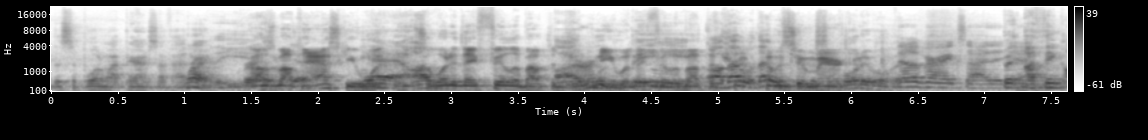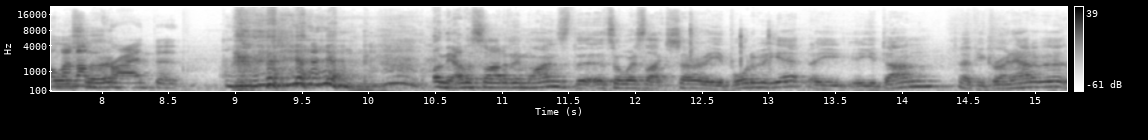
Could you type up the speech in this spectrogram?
the support of my parents I've had Right. over the years. I was about to ask you what. Yeah, so I- what did they feel about the I journey? wouldn't What did they feel about the oh, trip they, they coming were to America? supportive of it. They were very excited. But yeah. I think well, my mum also- cried, but on the other side of their minds, the, it's always like, so are you bored of it yet? Are you, are you done? Have you grown out of it?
